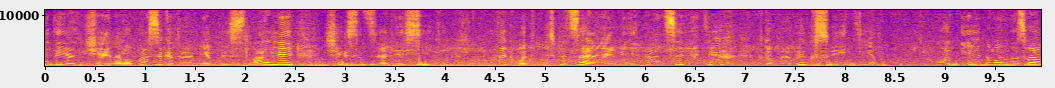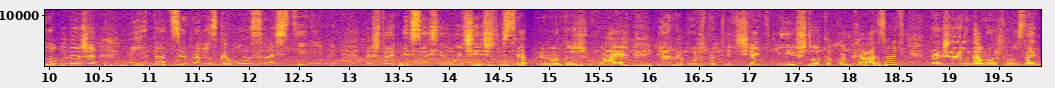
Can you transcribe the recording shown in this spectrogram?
Это я отвечаю на вопросы, которые мне прислали через социальные сети. Так вот, специальная медитация для тех, кто привык к суете. Вот. Я этого назвала бы даже медитацией на разговор с растениями. Так что если учесть, что вся природа живая, и она может отвечать и что-то показывать, также иногда можно узнать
